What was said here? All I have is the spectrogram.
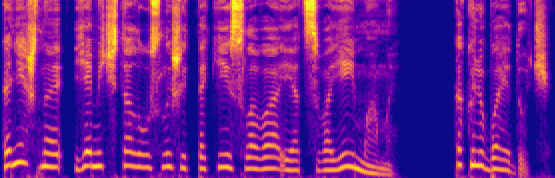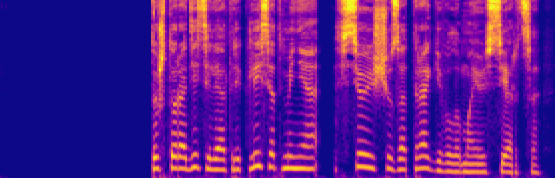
Конечно, я мечтала услышать такие слова и от своей мамы, как и любая дочь. То, что родители отреклись от меня, все еще затрагивало мое сердце —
